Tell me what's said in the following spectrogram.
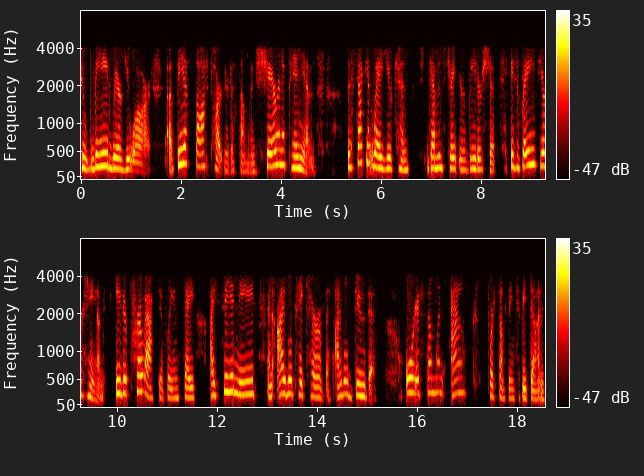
to lead where you are. Uh, be a thought partner to someone. Share an opinion. The second way you can demonstrate your leadership is raise your hand, either proactively and say, I see a need and I will take care of this. I will do this. Or if someone asks for something to be done,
